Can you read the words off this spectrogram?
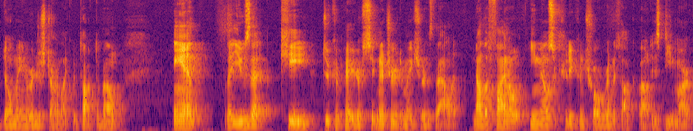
domain registrar, like we talked about, and they use that key to compare your signature to make sure it's valid. Now, the final email security control we're going to talk about is DMARC,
